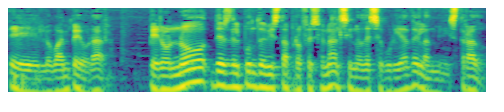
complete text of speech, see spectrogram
eh, lo va a empeorar. Pero no desde el punto de vista profesional, sino de seguridad del administrado.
